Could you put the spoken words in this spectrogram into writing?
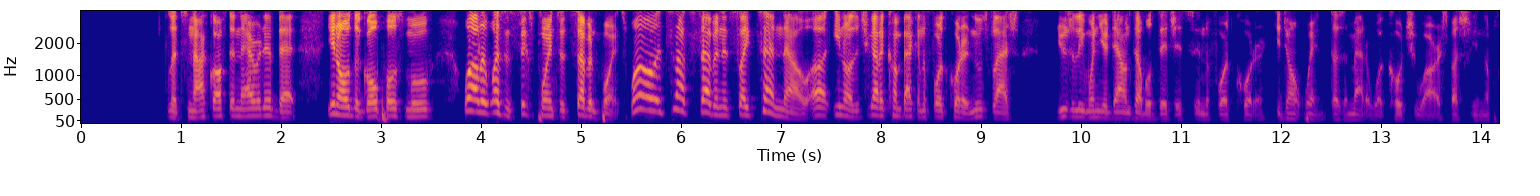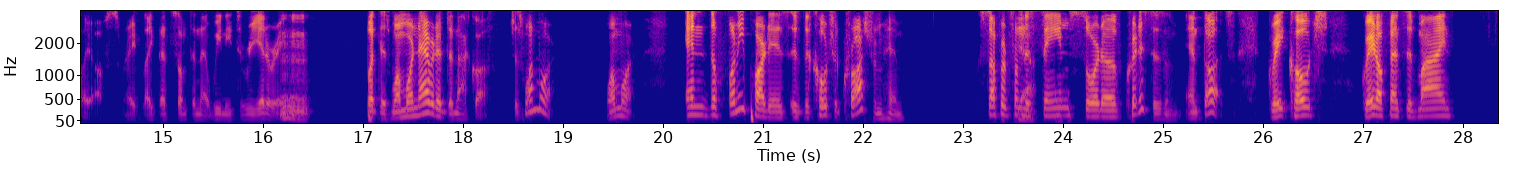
Let's knock off the narrative that, you know, the goalpost move. Well, it wasn't six points, it's seven points. Well, it's not seven, it's like 10 now. Uh, you know, that you got to come back in the fourth quarter. Newsflash, usually when you're down double digits in the fourth quarter, you don't win. Doesn't matter what coach you are, especially in the playoffs, right? Like that's something that we need to reiterate. Mm-hmm. But there's one more narrative to knock off. Just one more. One more. And the funny part is, is the coach across from him suffered from yeah. the same sort of criticism and thoughts. Great coach, great offensive mind,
